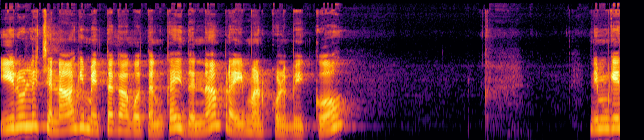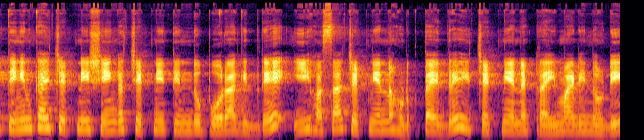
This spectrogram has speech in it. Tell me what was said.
ಈರುಳ್ಳಿ ಚೆನ್ನಾಗಿ ಮೆತ್ತಗಾಗೋ ತನಕ ಇದನ್ನು ಫ್ರೈ ಮಾಡ್ಕೊಳ್ಬೇಕು. ನಿಮಗೆ ತೆಂಗಿನಕಾಯಿ ಚಟ್ನಿ, ಶೇಂಗಾ ಚಟ್ನಿ ತಿಂದು ಬೋರಾಗಿದ್ದರೆ ಈ ಹೊಸ ಚಟ್ನಿಯನ್ನು ಹುಡುಕ್ತಾ ಇದ್ದರೆ ಈ ಚಟ್ನಿಯನ್ನು ಟ್ರೈ ಮಾಡಿ ನೋಡಿ.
